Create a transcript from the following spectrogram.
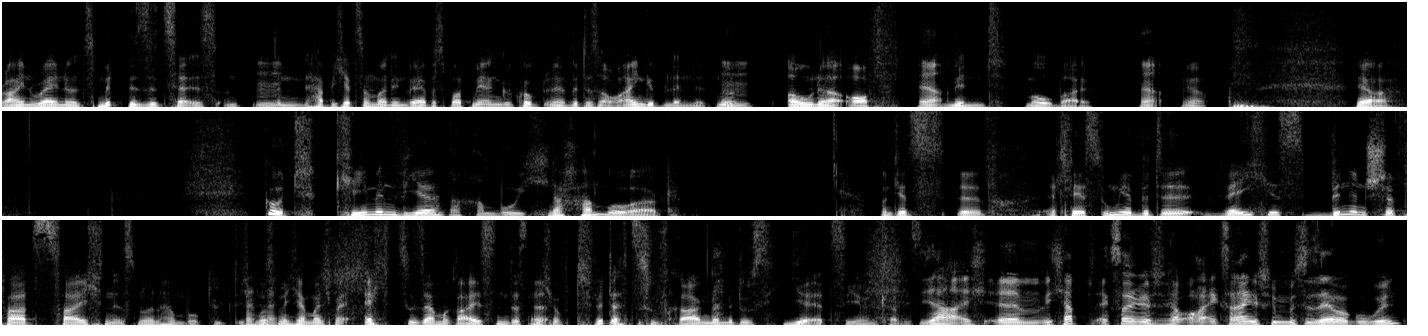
Ryan Reynolds Mitbesitzer ist. Und Mhm. dann habe ich jetzt nochmal den Werbespot mir angeguckt und dann wird das auch eingeblendet, ne? Mhm. Owner of Ja. Mint Mobile. Ja. Ja. Ja. Gut, kämen wir Nach Hamburg. nach Hamburg. Und jetzt äh, erklärst du mir bitte, welches Binnenschifffahrtszeichen es nur in Hamburg gibt. Ich muss mich ja manchmal echt zusammenreißen, das nicht auf Twitter zu fragen, damit du es hier erzählen kannst. Ja, ich, ähm, ich habe extra, ich habe auch extra reingeschrieben, müsst ihr selber googeln.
